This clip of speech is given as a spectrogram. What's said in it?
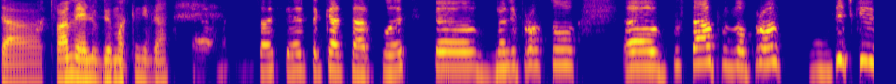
да, това ми е любима книга. Той си е така цар плъх. Нали, просто а, поставя под въпрос всички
